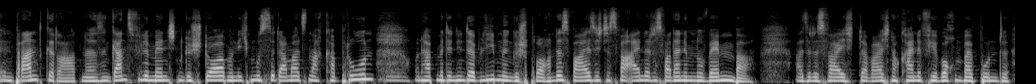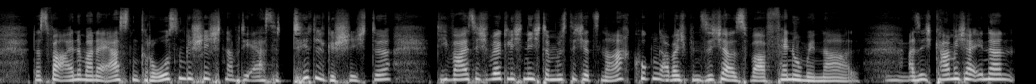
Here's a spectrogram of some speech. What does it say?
in Brand geraten. Da sind ganz viele Menschen gestorben und ich musste damals nach Kaprun und habe mit den Hinterbliebenen gesprochen. Das weiß ich. Das war eine, das war dann im November. Also das war ich, da war ich noch keine vier Wochen bei Bunte. Das war eine meiner ersten großen Geschichten, aber die erste Titelgeschichte, die weiß ich wirklich nicht. Da müsste ich jetzt nachgucken, aber ich bin sicher, es war phänomenal. Also ich kann mich erinnern,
